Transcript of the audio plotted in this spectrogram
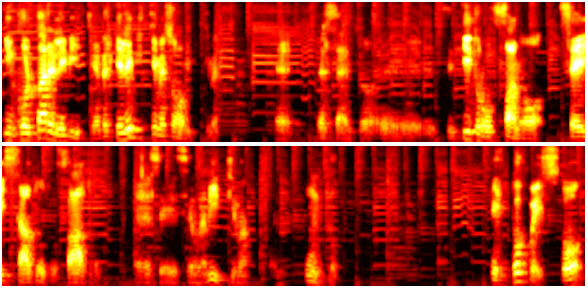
incolpare le vittime, perché le vittime sono vittime eh, nel senso, eh, se ti truffano, sei stato truffato, eh, sei, sei una vittima, punto. Detto questo,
